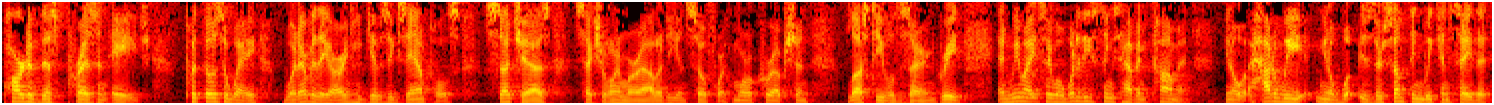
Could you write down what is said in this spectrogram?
part of this present age. Put those away, whatever they are, and he gives examples such as sexual immorality and so forth, moral corruption, lust, evil desire, and greed. And we might say, well, what do these things have in common? You know, how do we, you know, what, is there something we can say that,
